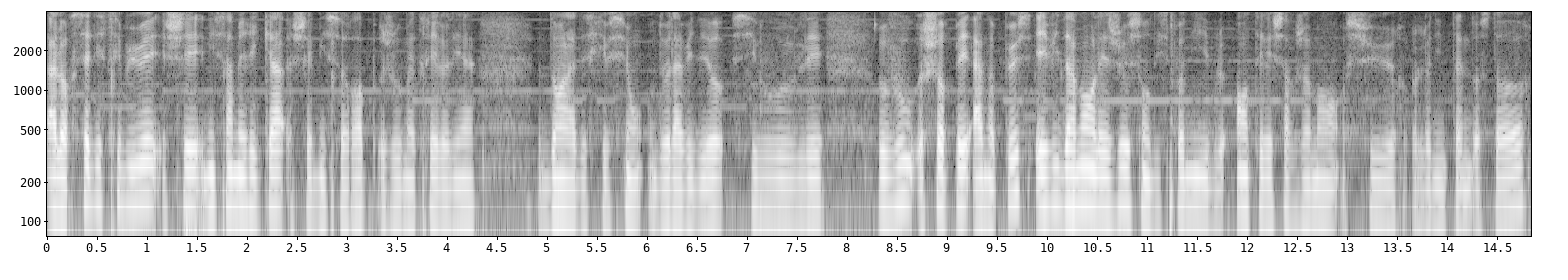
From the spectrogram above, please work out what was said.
Alors, c'est distribué chez Nice America, chez Nice Europe. Je vous mettrai le lien dans la description de la vidéo si vous voulez vous choper un opus. Évidemment, les jeux sont disponibles en téléchargement sur le Nintendo Store.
